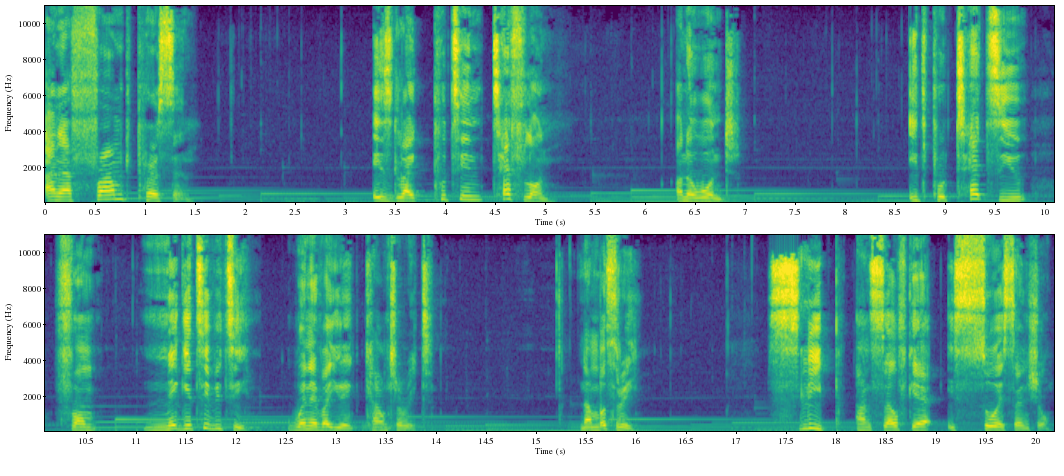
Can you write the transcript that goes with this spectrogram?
An affirmed person is like putting Teflon on a wound. It protects you from negativity whenever you encounter it. Number three, sleep and self care is so essential.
